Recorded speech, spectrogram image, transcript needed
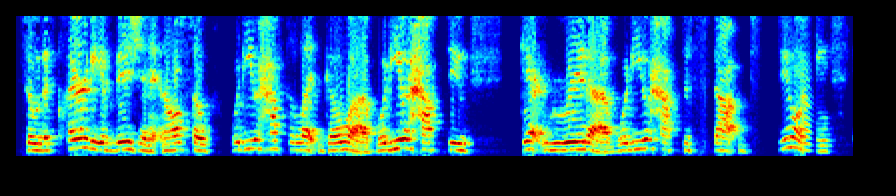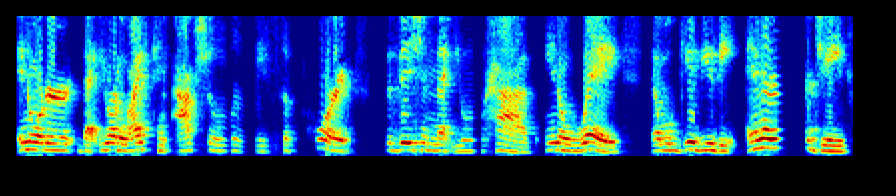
So the clarity of vision and also what do you have to let go of? What do you have to get rid of? What do you have to stop doing in order that your life can actually support the vision that you have in a way that will give you the energy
